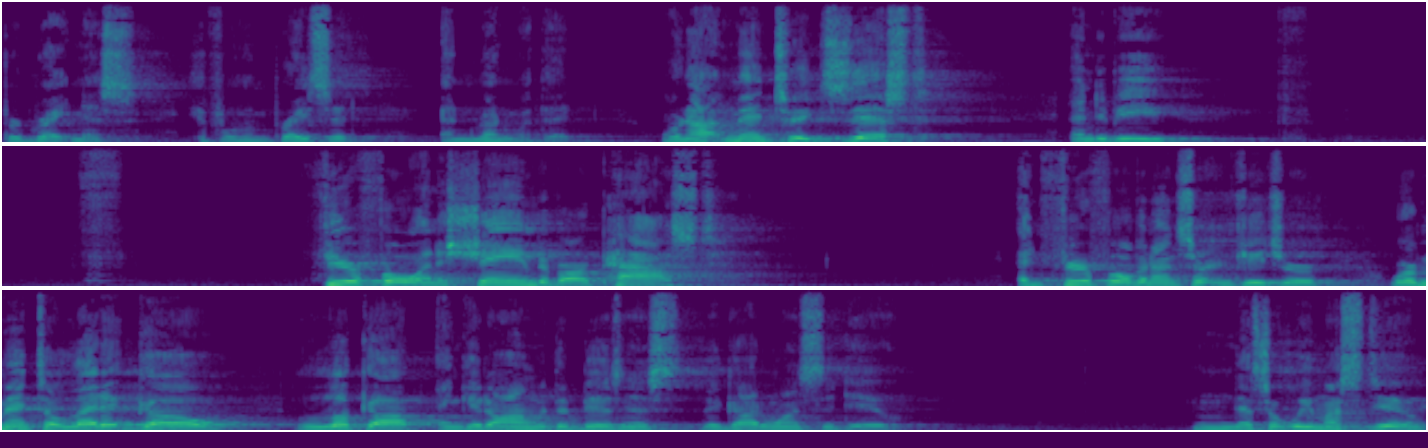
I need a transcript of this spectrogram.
for greatness if we'll embrace it and run with it. We're not meant to exist and to be f- fearful and ashamed of our past and fearful of an uncertain future. We're meant to let it go, look up, and get on with the business that God wants to do. And that's what we must do.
